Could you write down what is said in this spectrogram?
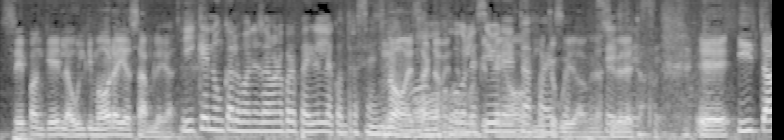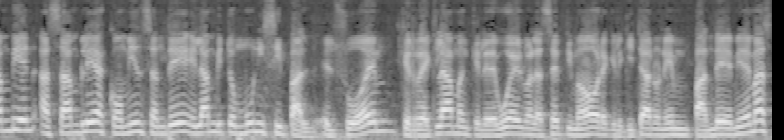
sepan que en la última hora hay asamblea. Y que nunca los van a llamar para pedirle la contraseña. No, exactamente. Ojo con la ciberestafa. mucho eso. cuidado con la Sí, ciberestafa. sí, sí. Eh, y también asambleas comienzan del ámbito municipal. El SUOEM, que reclaman que le devuelvan la séptima hora que le quitaron en pandemia y demás.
